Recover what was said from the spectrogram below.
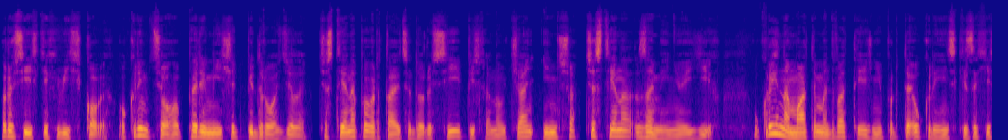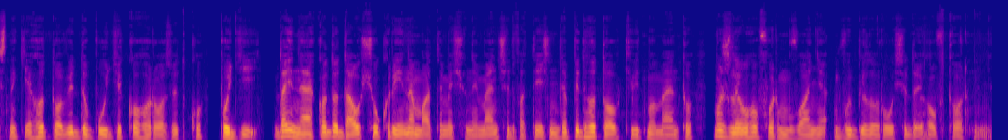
російських військових. Окрім цього, переміщать підрозділи. Частина повертається до Росії після навчань, інша частина замінює їх. Україна матиме два тижні, проте українські захисники готові до будь-якого розвитку подій. Дайнеко додав, що Україна матиме щонайменше два тижні для підготовки від моменту можливого формування в Білорусі до його вторгнення.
